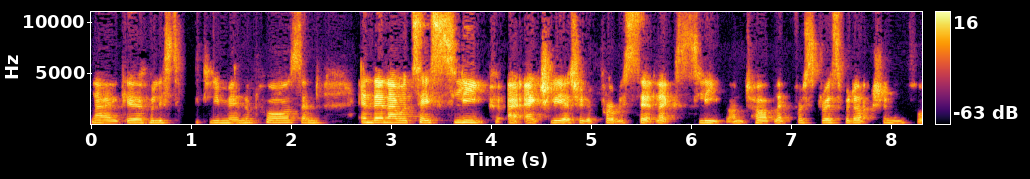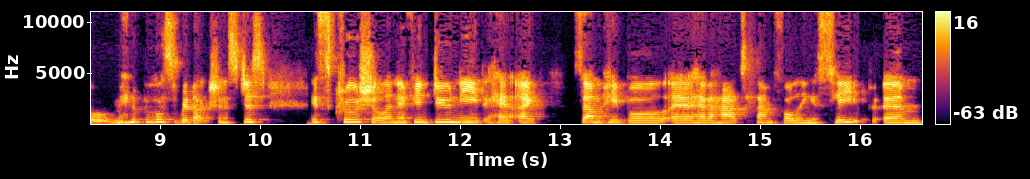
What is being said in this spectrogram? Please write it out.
like uh, holistically menopause, and and then I would say sleep. I actually, I should have probably said like sleep on top, like for stress reduction, for menopause reduction. It's just it's crucial, and if you do need like some people uh, have a hard time falling asleep. Um,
